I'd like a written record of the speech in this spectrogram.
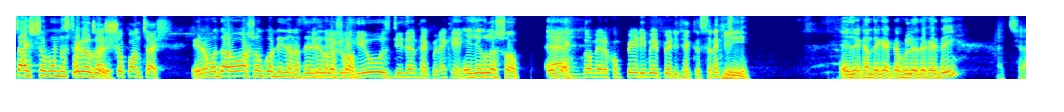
চারশো পঞ্চাশ টাকা করে। 450 এর মধ্যে আরও অসংখ্য ডিজাইন আছে যেগুলো সব। হিউজ ডিজাইন থাকবে নাকি? এই যেগুলো সব একদম এরকম পেডি বাই পেডি থাকতেছে নাকি? জি। এই যেখান থেকে একটা খুলে দেখাই দেই। আচ্ছা।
